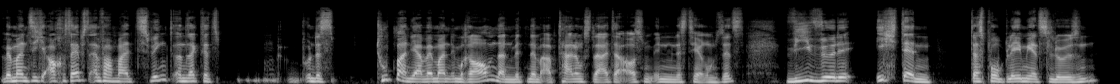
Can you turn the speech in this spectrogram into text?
wenn man sich auch selbst einfach mal zwingt und sagt jetzt, und das tut man ja, wenn man im Raum dann mit einem Abteilungsleiter aus dem Innenministerium sitzt, wie würde ich denn das Problem jetzt lösen?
